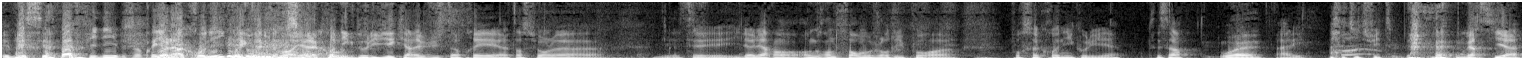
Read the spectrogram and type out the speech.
Et ben c'est pas fini, parce qu'après il y a ma chronique. Exactement, il y a la chronique d'Olivier qui arrive juste après. Attention là, c'est- il a l'air en, en grande forme aujourd'hui pour, euh, pour sa chronique, Olivier. hein. C'est ça? Ouais. Allez, c'est tout de suite. Merci à,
